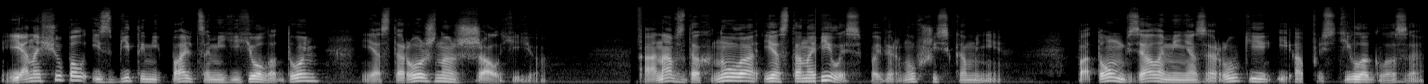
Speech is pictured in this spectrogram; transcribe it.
Я нащупал избитыми пальцами ее ладонь и осторожно сжал ее. Она вздохнула и остановилась, повернувшись ко мне. Потом взяла меня за руки и опустила глаза.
